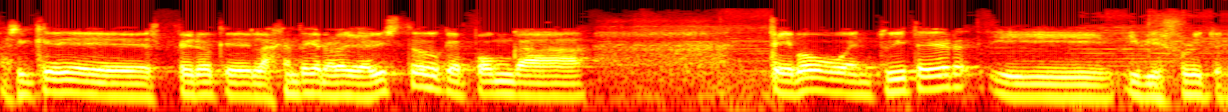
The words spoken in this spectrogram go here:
Así que espero que la gente que no lo haya visto, que ponga Tebogo en Twitter y, y disfrute.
